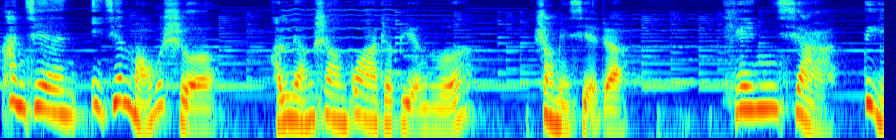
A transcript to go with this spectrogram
看见一间茅舍，横梁上挂着匾额，上面写着。天下第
